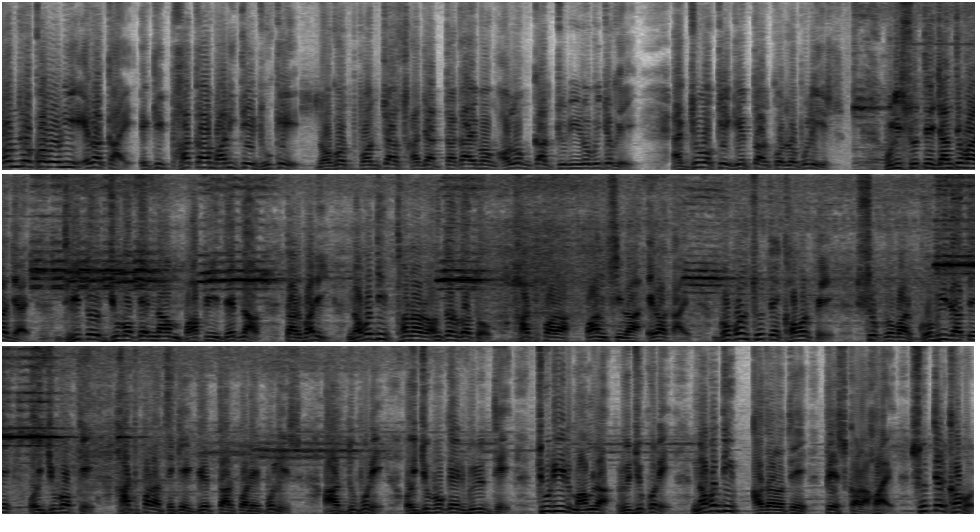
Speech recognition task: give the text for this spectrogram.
চন্দ্রকলোনি এলাকায় একটি ফাঁকা বাড়িতে ঢুকে নগদ পঞ্চাশ হাজার টাকা এবং অলঙ্কার চুরির অভিযোগে এক যুবককে গ্রেপ্তার করল পুলিশ। পুলিশ সূত্রে জানতে পারা যায়, ধৃত যুবকের নাম বাপি দেবনাথ। তার বাড়ি নবদ্বীপ থানার অন্তর্গত হাটপাড়া পানশিলা এলাকায়। গোপন সূত্রে খবর পেয়ে শুক্রবার গভীর রাতে ওই যুবককে হাটপাড়া থেকে গ্রেপ্তার করে পুলিশ। আজ দুপুরে ওই যুবকের বিরুদ্ধে চুরির মামলা রুজু করে নবদ্বীপ আদালতে পেশ করা হয়। সূত্রের খবর,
